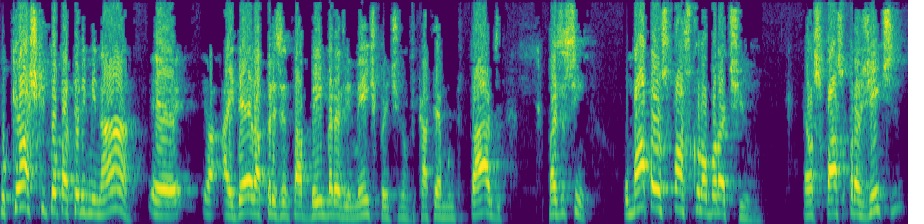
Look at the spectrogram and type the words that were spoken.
O que eu acho que então para terminar, é, a ideia era apresentar bem brevemente, para a gente não ficar até muito tarde, mas assim, o mapa é um espaço colaborativo, é um espaço para a gente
